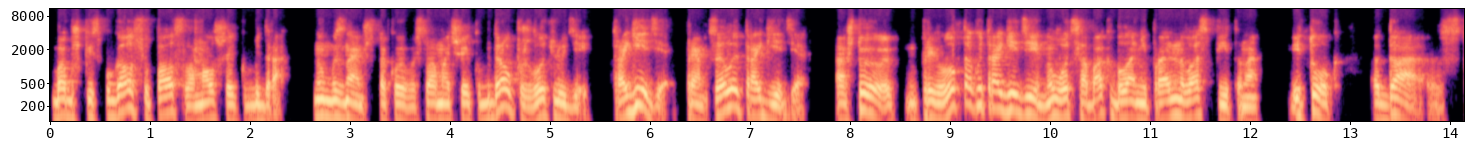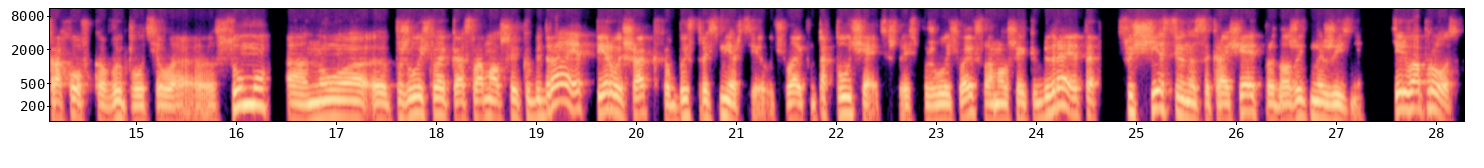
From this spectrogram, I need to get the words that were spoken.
Бабушка испугалась, упал, сломал шейку бедра. Ну, мы знаем, что такое сломать шейку бедра у пожилых людей. Трагедия, прям целая трагедия. А что привело к такой трагедии? Ну вот собака была неправильно воспитана. Итог. Да, страховка выплатила э, сумму, а, но э, пожилой человек, сломал шейку бедра, это первый шаг к быстрой смерти у человека. Ну, так получается, что если пожилой человек сломал шейку бедра, это существенно сокращает продолжительность жизни. Теперь вопрос.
